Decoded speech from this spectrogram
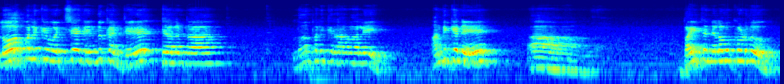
లోపలికి వచ్చేది ఎందుకంటే చేయాలంట? లోపలికి రావాలి. అందుకనే ఆ బయట నిలవకూడదు.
